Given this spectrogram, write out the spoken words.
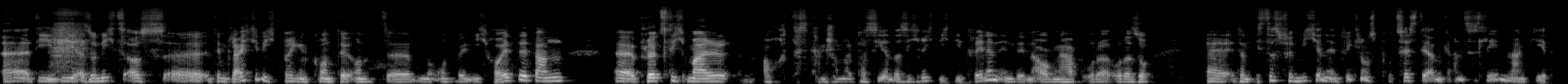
äh, die, die also nichts aus äh, dem Gleichgewicht bringen konnte. Und, ähm, und wenn ich heute dann äh, plötzlich mal, auch das kann schon mal passieren, dass ich richtig die Tränen in den Augen habe oder, oder so, äh, dann ist das für mich ein Entwicklungsprozess, der ein ganzes Leben lang geht.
